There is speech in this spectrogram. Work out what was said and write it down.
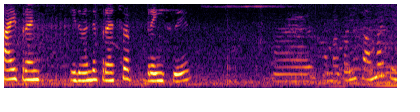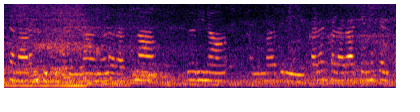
ஹாய் ஃப்ரெண்ட்ஸ் இது வந்து ஃப்ரெஷ் அப் ட்ரிங்க்ஸு நமக்கு வந்து சம்மர் சீசன் ஆரம்பிச்சிருக்கு பார்த்தீங்களா அதனால் ரஸ்னா வெரினா அந்த மாதிரி கலர் கலராக கெமிக்கல்ஸ்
